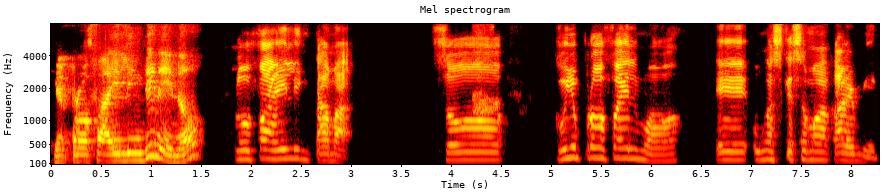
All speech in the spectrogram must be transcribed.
May profiling din eh, no? profiling, tama. So, kung yung profile mo, eh, ungas ka sa mga car meet,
